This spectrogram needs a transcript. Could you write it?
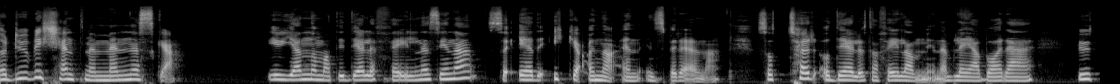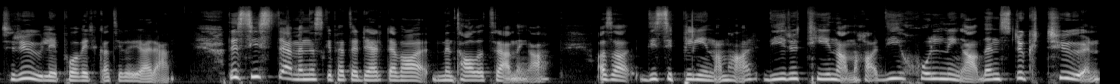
når du blir kjent med mennesket gjennom at de deler feilene sine, så er det ikke annet enn inspirerende. Så tør å dele ut av feilene mine ble jeg bare utrolig påvirka til å gjøre. Det siste mennesket Petter delte, var mentale treninger. Altså disiplinen han har, de rutinene han har, de holdningene, den strukturen.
